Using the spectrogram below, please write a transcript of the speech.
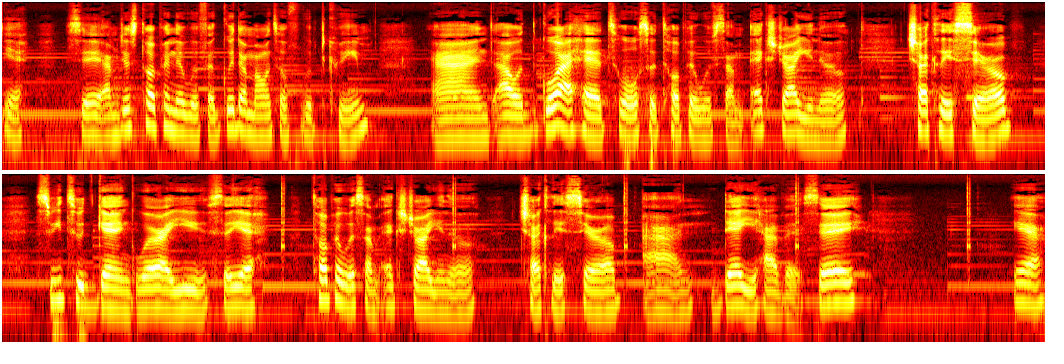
Yeah, so I'm just topping it with a good amount of whipped cream and I would go ahead to also top it with some extra, you know, chocolate syrup. Sweet Tooth Gang, where are you? So, yeah, top it with some extra, you know, chocolate syrup, and there you have it. So, yeah.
